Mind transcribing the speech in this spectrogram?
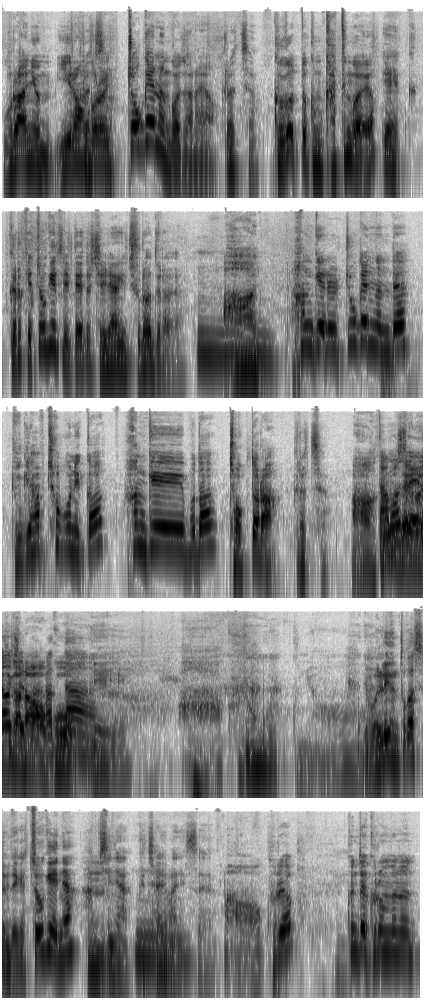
우라늄 이런 그렇죠. 거를 쪼개는 거잖아요. 그렇죠. 그것도 그럼 같은 거예요? 예, 그- 그렇게 쪼개질 때도 질량이 줄어들어요. 음. 아, 한 개를 쪼갰는데 두 개 합쳐 보니까 한 개보다 적더라. 그렇죠. 아, 나머지 그러면서 에너지가 나오고. 예, 예. 아, 그런 거였군요. 원리는 똑같습니다. 이게 쪼개냐 합치냐 그 음. 차이만 있어요. 아, 그래요? 근데 그러면은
